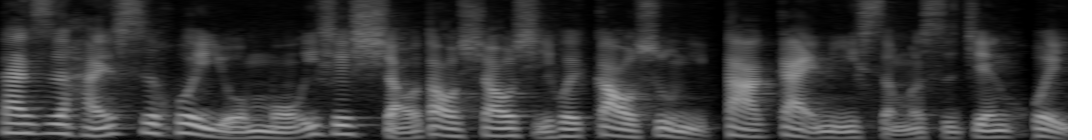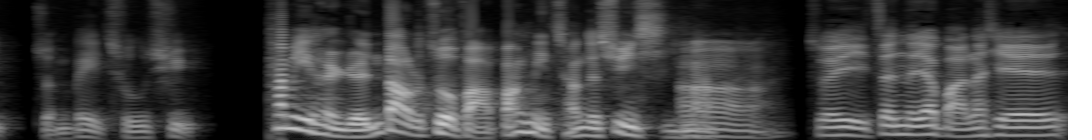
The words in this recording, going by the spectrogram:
但是还是会有某一些小道消息会告诉你，大概你什么时间会准备出去。他们也很人道的做法，帮你传个讯息嘛。啊，所以真的要把那些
